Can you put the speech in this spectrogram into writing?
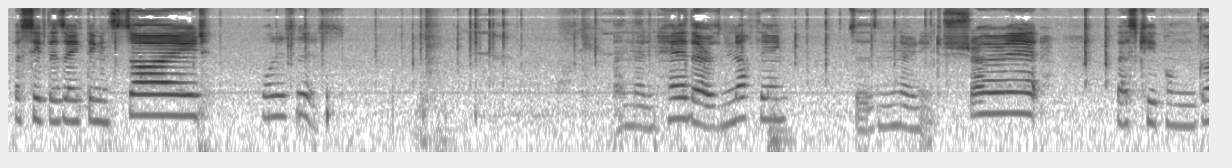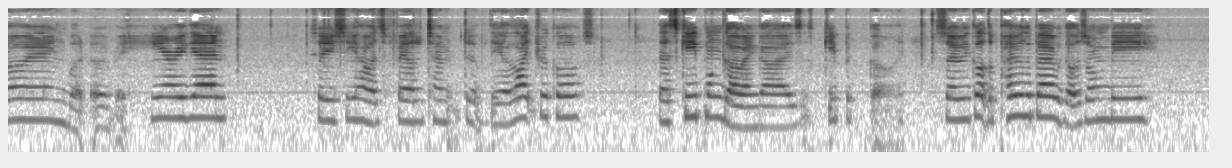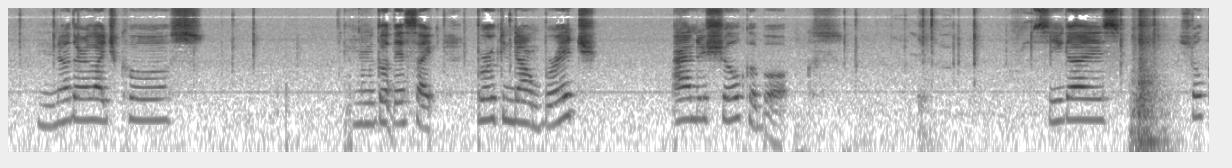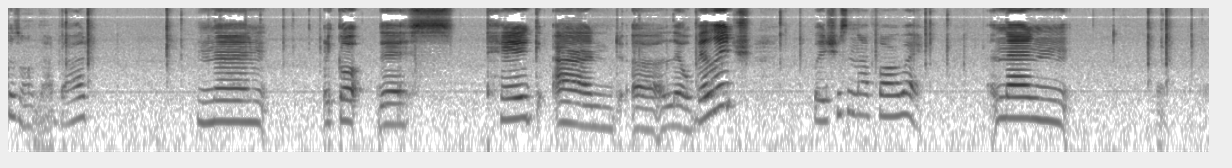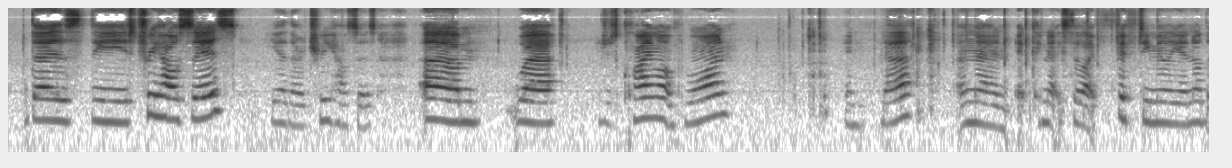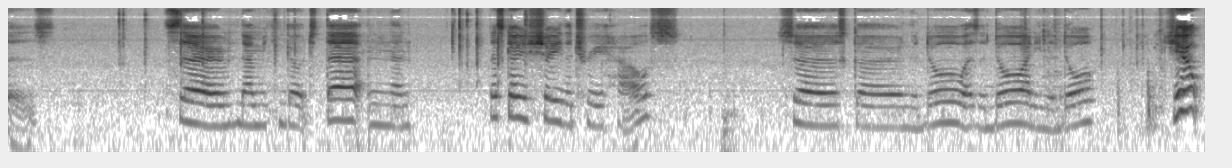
Let's see if there's anything inside. What is this? And then here there is nothing. So there's no need to show it. Let's keep on going, but over here again. So you see how it's a failed attempt of the course. Let's keep on going, guys. Let's keep it going. So we got the polar bear, we got a zombie, another Elytra course, and then we got this like broken down bridge and a shulker box. See guys, shulkers aren't that bad. And then we got this pig and a little village, which isn't that far away. And then there's these tree houses. Yeah, there are tree houses. Um, where you just climb up one in there, and then it connects to like 50 million others. So then we can go to there and then let's go show you the tree house. So let's go in the door. Where's the door? I need the door. Shoot!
